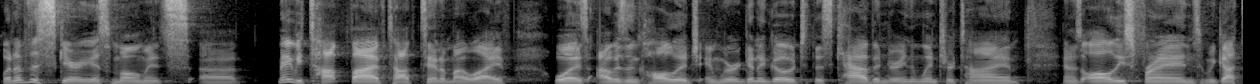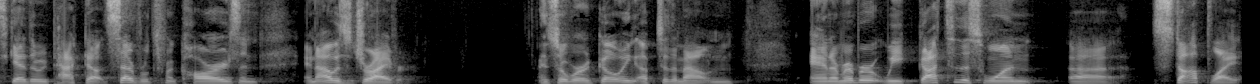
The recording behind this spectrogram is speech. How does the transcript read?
One of the scariest moments, uh, maybe top five, top 10 of my life, was I was in college and we were going to go to this cabin during the winter time. And it was all these friends, and we got together, we packed out several different cars, and, and I was a driver. And so we're going up to the mountain. And I remember we got to this one uh, stoplight.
